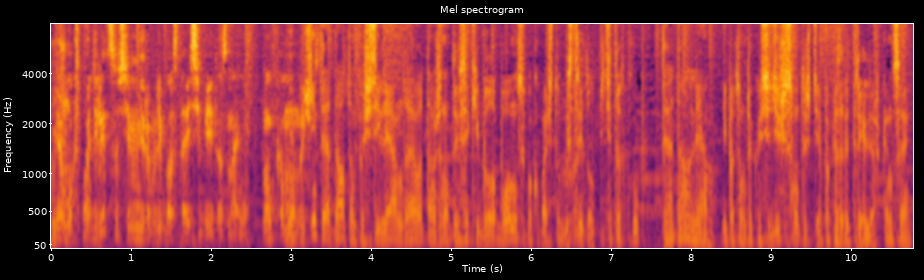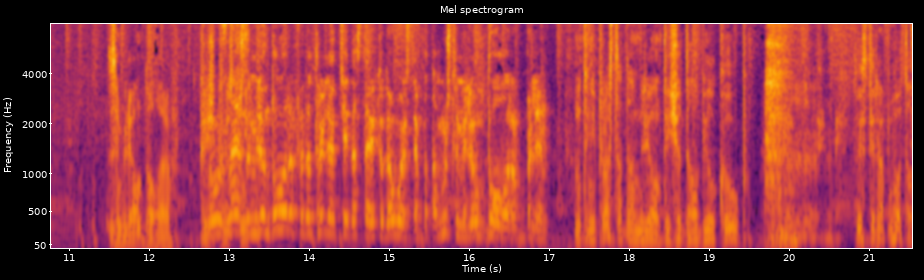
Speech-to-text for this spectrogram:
Я мог поделиться всем миром, либо оставить себе это знание. Ну, кому прикинь, ты отдал там почти лям, да, вот там же надо всякие было бонусы покупать, чтобы быстрее толпить этот куб. Ты отдал лям, и потом такой сидишь и смотришь, тебе показали трейлер в конце. За миллион долларов. Ну, знаешь, за миллион долларов этот трейлер тебе доставит удовольствие, потому что миллион долларов, блин. Ну ты не просто отдал миллион, ты еще долбил куб. То есть ты работал.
